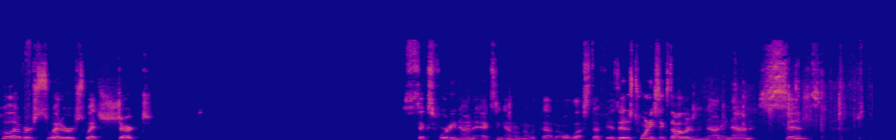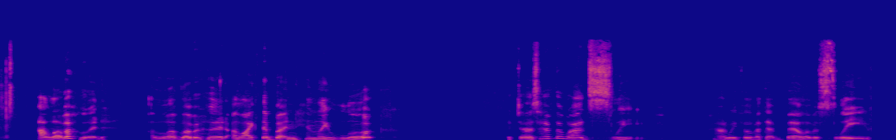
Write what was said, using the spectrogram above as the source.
pullover sweater sweatshirt. 649 Xing. I don't know what that all that stuff is. It is $26.99. I love a hood. I love, love a hood. I like the button Henley look. It does have the wide sleeve. How do we feel about that bell of a sleeve?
